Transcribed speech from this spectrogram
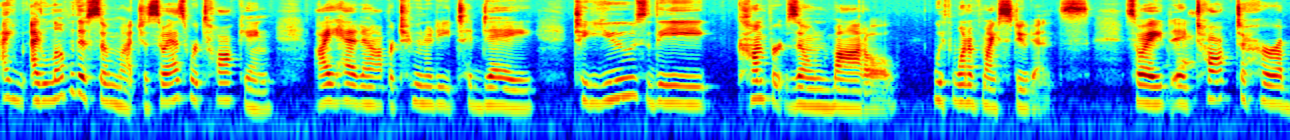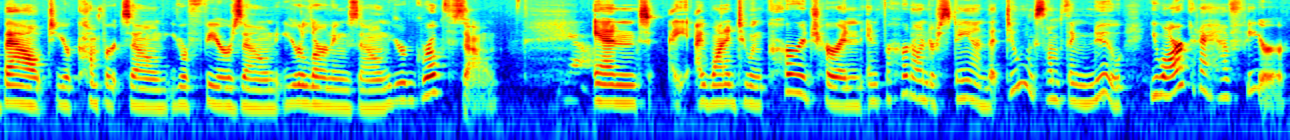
I I, love this so much. So, as we're talking, I had an opportunity today to use the comfort zone model with one of my students. So, I, I talked to her about your comfort zone, your fear zone, your learning zone, your growth zone. And I, I wanted to encourage her and, and for her to understand that doing something new, you are going to have fear.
